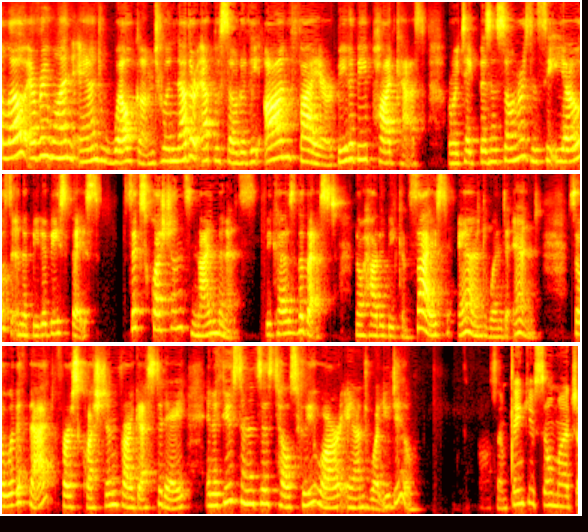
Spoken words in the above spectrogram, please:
Hello, everyone, and welcome to another episode of the On Fire B2B podcast, where we take business owners and CEOs in the B2B space. Six questions, nine minutes, because the best know how to be concise and when to end. So, with that, first question for our guest today in a few sentences, tell us who you are and what you do. Awesome. Thank you so much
